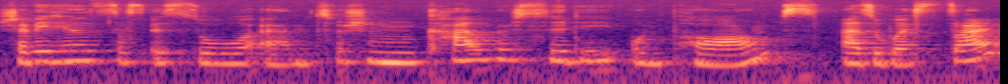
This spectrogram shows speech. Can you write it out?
Chevy Hills, das ist so ähm, zwischen Culver City und Palms, also Westside.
